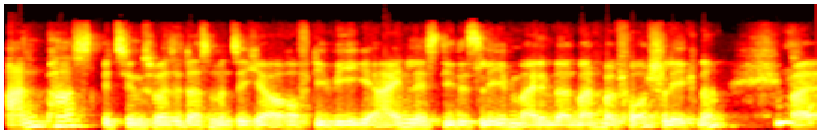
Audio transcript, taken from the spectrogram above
anpasst, beziehungsweise dass man sich ja auch auf die Wege einlässt, die das Leben einem dann manchmal vorschlägt. Ne? Weil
